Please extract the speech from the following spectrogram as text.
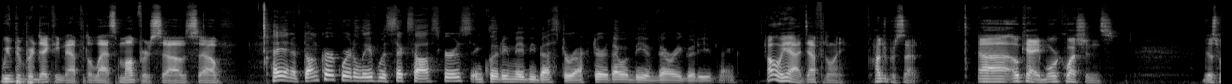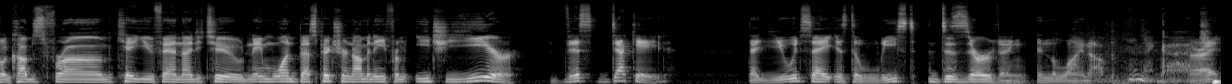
we've been predicting that for the last month or so. So Hey, and if Dunkirk were to leave with six Oscars, including maybe Best Director, that would be a very good evening. Oh yeah, definitely, hundred percent. Uh, okay, more questions. This one comes from KU fan ninety two. Name one Best Picture nominee from each year this decade that you would say is the least deserving in the lineup. Oh my god! All right,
